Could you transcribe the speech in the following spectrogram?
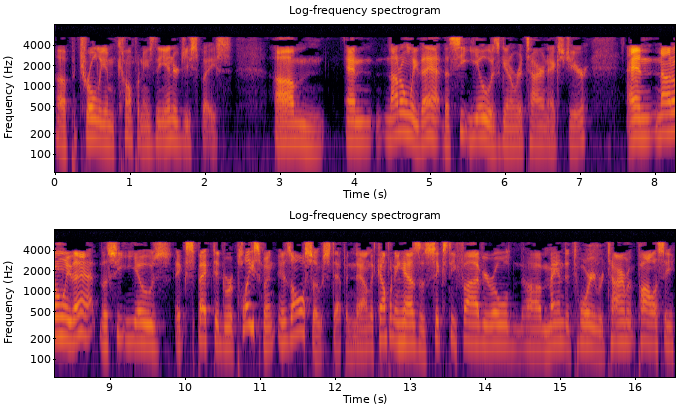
uh, petroleum companies, the energy space. Um, and not only that, the CEO is going to retire next year. And not only that, the CEO's expected replacement is also stepping down. The company has a 65 year old uh, mandatory retirement policy,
